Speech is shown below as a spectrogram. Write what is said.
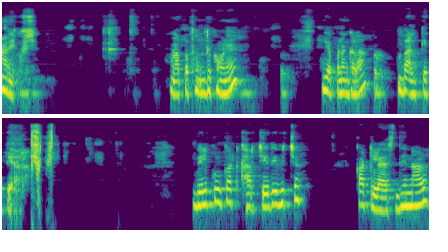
ਆ ਦੇਖੋ ਜੀ ਹੁਣ ਆਪਾਂ ਤੁਹਾਨੂੰ ਦਿਖਾਉਣੇ ਆ ਕਿ ਆਪਣਾ ਗਲਾ ਬਣ ਕੇ ਤਿਆਰ ਬਿਲਕੁਲ ਘੱਟ ਖਰਚੇ ਦੇ ਵਿੱਚ, ਘੱਟ ਲੈਸ ਦੇ ਨਾਲ।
